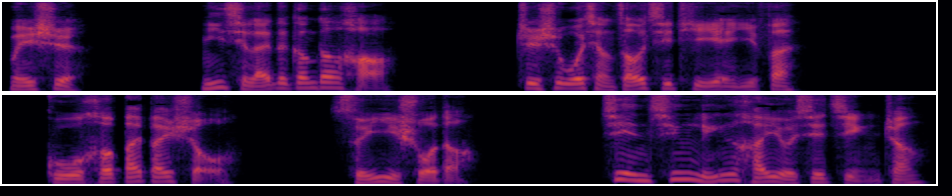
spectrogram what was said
没事，你起来的刚刚好，只是我想早起体验一番。”古河摆摆手，随意说道。见青灵还有些紧张，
